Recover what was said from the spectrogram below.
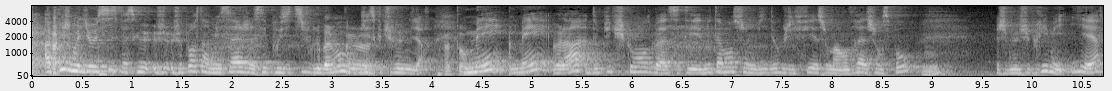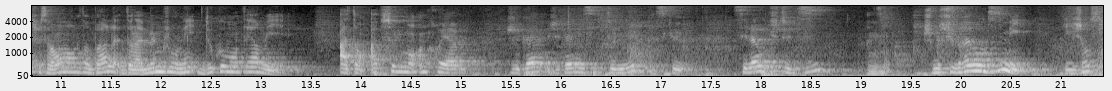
après je me dis aussi c'est parce que je, porte un message assez positif globalement, donc qu'est-ce que tu veux me dire? Attends. Mais mais voilà, depuis que je commence, bah, c'était notamment sur une vidéo que j'ai fait sur ma rentrée à Sciences Po. Mhm. Je me suis pris, mais hier, tu vois, ça vraiment que t'en parles, dans la même journée, deux commentaires, mais attends, absolument incroyable. Je vais quand même, j'ai quand même essayé de te lire parce que c'est là où tu te dis, hmm. je me suis vraiment dit, mais les gens sont,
